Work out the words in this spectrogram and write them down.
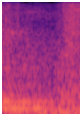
Team's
